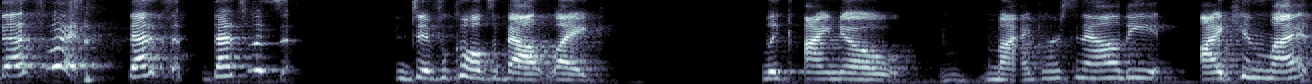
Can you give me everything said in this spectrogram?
That's what, that's, that's what's difficult about like, like I know my personality, I can let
